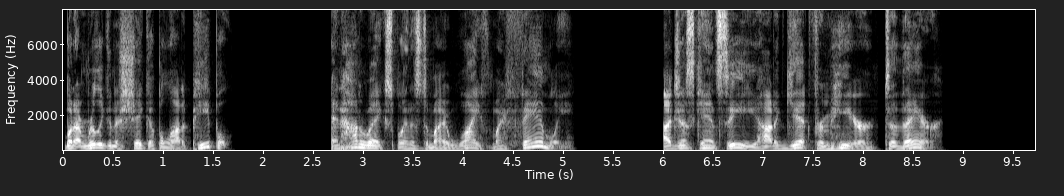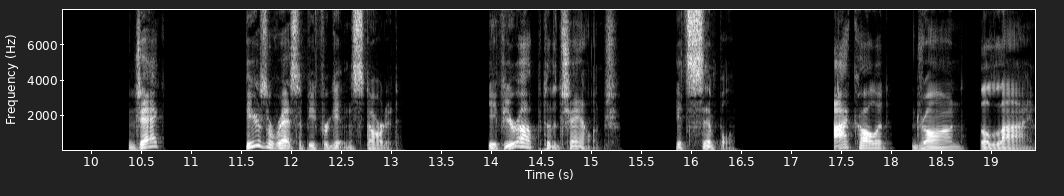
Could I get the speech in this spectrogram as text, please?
but I'm really going to shake up a lot of people. And how do I explain this to my wife, my family? I just can't see how to get from here to there. Jack, here's a recipe for getting started. If you're up to the challenge, it's simple. I call it drawing the line,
